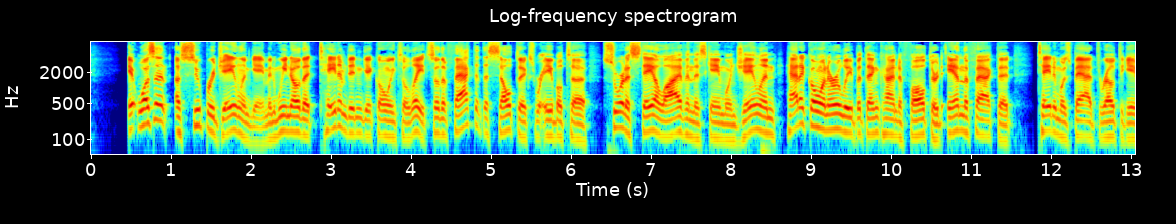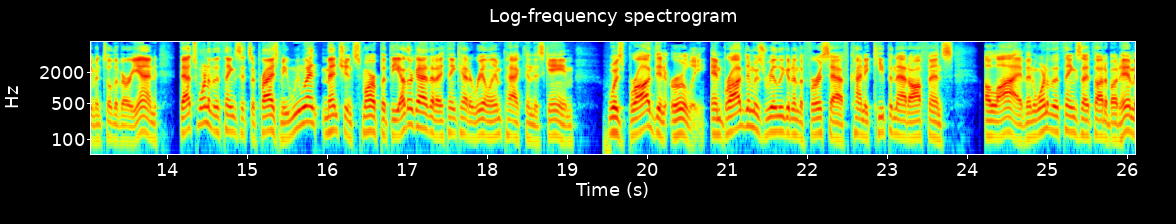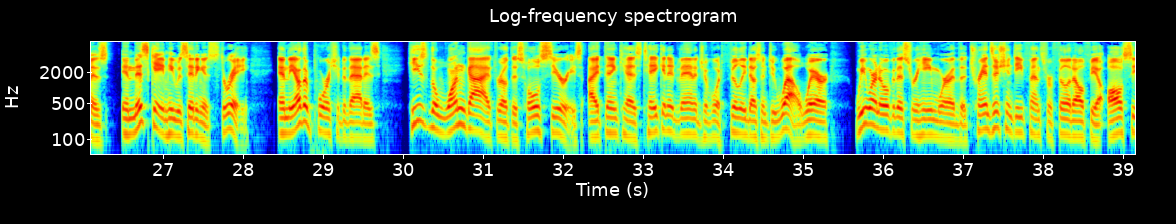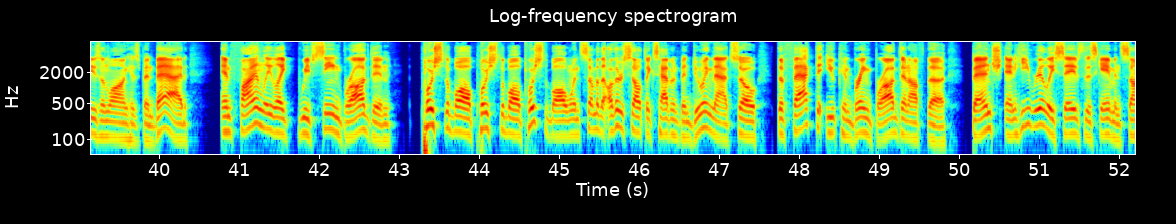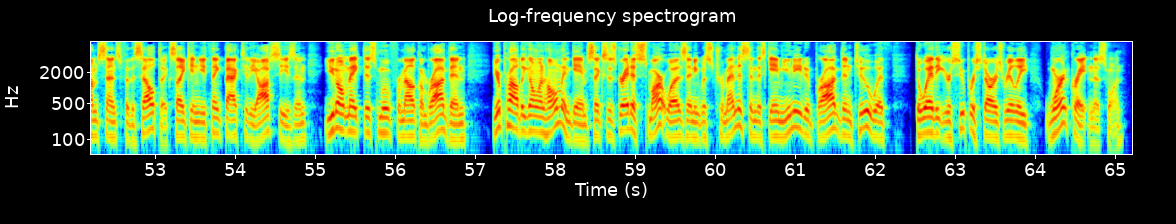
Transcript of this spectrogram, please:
it wasn't a super Jaylen game, and we know that Tatum didn't get going till late. So the fact that the Celtics were able to sort of stay alive in this game when Jaylen had it going early, but then kind of faltered, and the fact that Tatum was bad throughout the game until the very end, that's one of the things that surprised me. We went mentioned Smart, but the other guy that I think had a real impact in this game was Brogdon early, and Brogdon was really good in the first half, kind of keeping that offense alive. And one of the things I thought about him is in this game he was hitting his three, and the other portion of that is he's the one guy throughout this whole series I think has taken advantage of what Philly doesn't do well, where we went over this, Raheem, where the transition defense for Philadelphia all season long has been bad. And finally, like we've seen Brogdon push the ball, push the ball, push the ball when some of the other Celtics haven't been doing that. So the fact that you can bring Brogdon off the bench and he really saves this game in some sense for the Celtics. Like, and you think back to the offseason, you don't make this move for Malcolm Brogdon you're probably going home in game six. As great as Smart was, and he was tremendous in this game, you needed Brogdon too with the way that your superstars really weren't great in this one.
